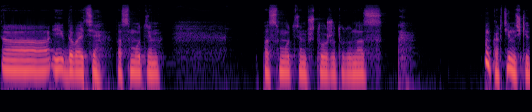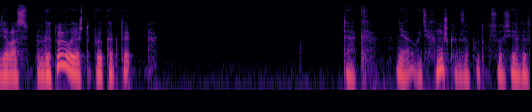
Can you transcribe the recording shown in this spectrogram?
И давайте посмотрим, посмотрим, что же тут у нас. Ну, картиночки для вас подготовил я, чтобы вы как-то... Так, я в этих мышках запутался все этот.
